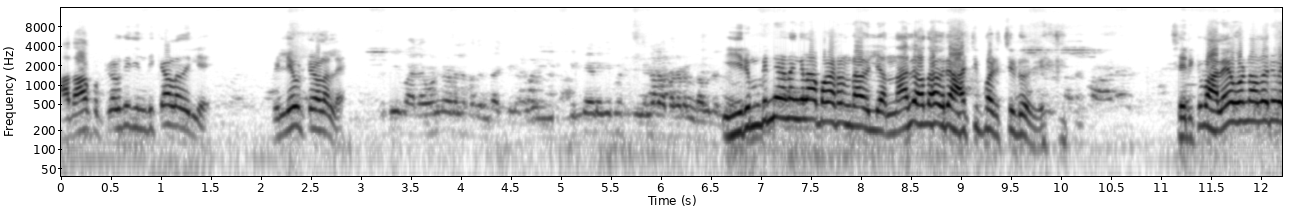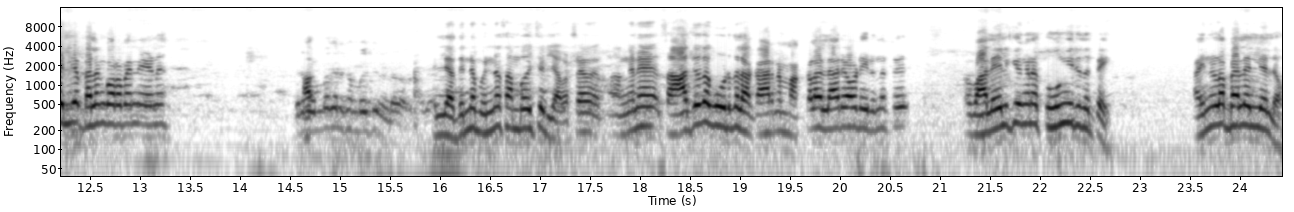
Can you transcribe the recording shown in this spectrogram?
അതാ കുട്ടികൾക്ക് ചിന്തിക്കാനുള്ളതില്ലേ? വലിയ കുട്ടികളല്ലേ? ഇരുമ്പിന്റെ ആണെങ്കിൽ അപകടം ഉണ്ടാവില്ല. എന്നാലും അത് അവർ ആറ്റി പഠിച്ചിടുക ശരിക്കും വല കൊണ്ട് അതൊരു വലിയ ബലം കുറവ് തന്നെയാണ് ഇല്ല അതിന്റെ മുന്നേ സംഭവിച്ചില്ല പക്ഷെ അങ്ങനെ സാധ്യത കൂടുതലാണ് കാരണം മക്കളെല്ലാരും അവിടെ ഇരുന്നിട്ട് വലയിലേക്ക് ഇങ്ങനെ തൂങ്ങിയിരുന്നിട്ടേ അതിനുള്ള ബലം ഇല്ലല്ലോ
